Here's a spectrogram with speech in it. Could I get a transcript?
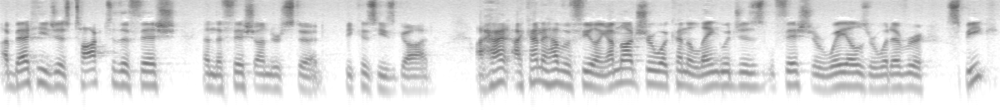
I bet he just talked to the fish and the fish understood because he's God. I, ha- I kind of have a feeling. I'm not sure what kind of languages fish or whales or whatever speak,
